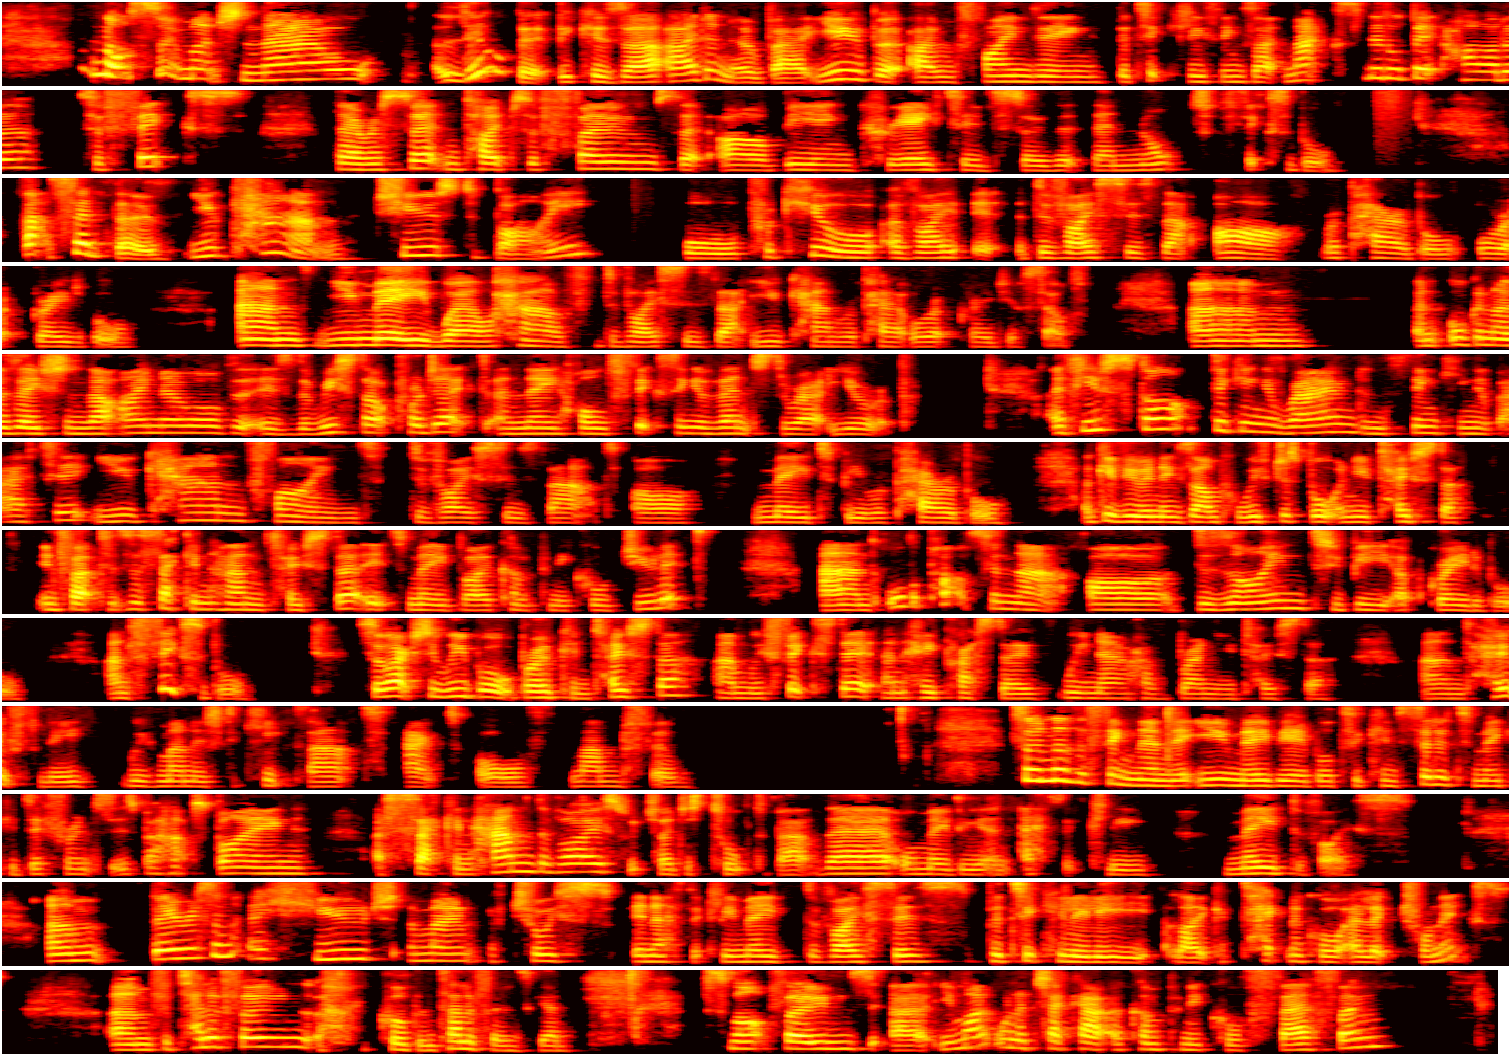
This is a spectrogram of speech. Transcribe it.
not so much now a little bit because uh, i don't know about you but i'm finding particularly things like macs a little bit harder to fix there are certain types of phones that are being created so that they're not fixable. That said, though, you can choose to buy or procure devices that are repairable or upgradable. And you may well have devices that you can repair or upgrade yourself. Um, an organization that I know of is the Restart Project, and they hold fixing events throughout Europe. If you start digging around and thinking about it, you can find devices that are made to be repairable. I'll give you an example. We've just bought a new toaster. In fact, it's a second-hand toaster. It's made by a company called Dualit, and all the parts in that are designed to be upgradable and fixable. So actually, we bought a broken toaster and we fixed it, and hey presto, we now have a brand new toaster. And hopefully, we've managed to keep that out of landfill. So, another thing then that you may be able to consider to make a difference is perhaps buying a second hand device, which I just talked about there, or maybe an ethically made device. Um, there isn't a huge amount of choice in ethically made devices, particularly like technical electronics. Um, for telephone, call them telephones again, smartphones, uh, you might want to check out a company called Fairphone.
